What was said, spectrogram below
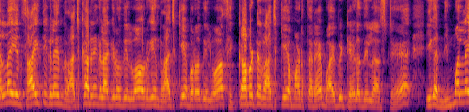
ಎಲ್ಲ ಏನು ಸಾಹಿತಿಗಳೇನು ರಾಜಕಾರಣಿಗಳಾಗಿರೋದಿಲ್ವ? ಅವ್ರಿಗೇನು ರಾಜಕೀಯ ಬರೋದಿಲ್ವಾ? ಸಿಕ್ಕಾಪಟ್ಟೆ ರಾಜಕೀಯ ಮಾಡ್ತಾರೆ, ಬಾಯ್ಬಿಟ್ಟು ಹೇಳೋದಿಲ್ಲ ಅಷ್ಟೇ. ಈಗ ನಿಮ್ಮಲ್ಲೇ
